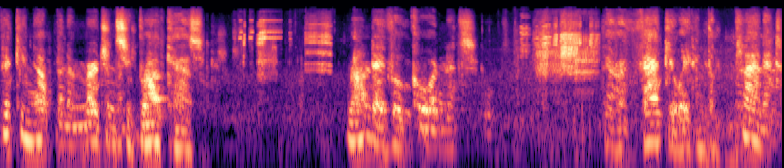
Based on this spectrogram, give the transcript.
Picking up an emergency broadcast. Rendezvous coordinates. They're evacuating the planet.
